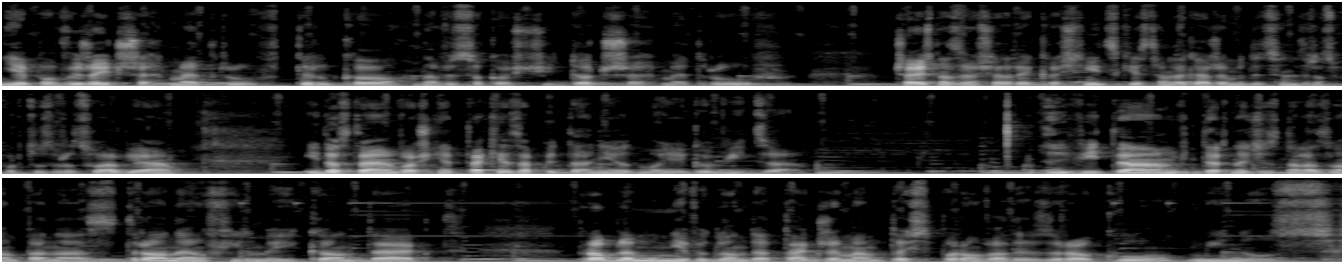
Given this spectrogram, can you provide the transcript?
Nie powyżej 3 metrów, tylko na wysokości do 3 metrów. Cześć, nazywam się Darek Kraśnicki, jestem lekarzem medycyny transportu z Wrocławia i dostałem właśnie takie zapytanie od mojego widza. Witam, w internecie znalazłam Pana stronę, filmy i kontakt. Problem u mnie wygląda tak, że mam dość sporą wadę wzroku, minus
